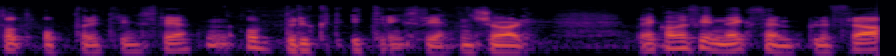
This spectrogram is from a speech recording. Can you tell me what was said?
stått opp for ytringsfriheten og brukt ytringsfriheten sjøl. Det kan du finne eksempler fra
